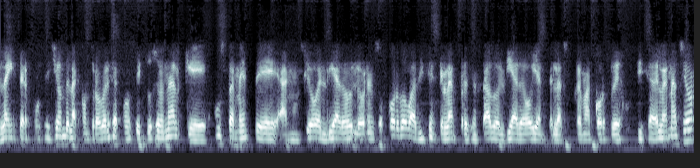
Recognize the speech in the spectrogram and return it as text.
la interposición de la controversia constitucional que justamente anunció el día de hoy Lorenzo Córdoba. Dicen que la han presentado el día de hoy ante la Suprema Corte de Justicia de la Nación.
